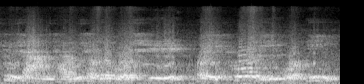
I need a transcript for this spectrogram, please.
树上成熟的果实会脱离果蒂。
